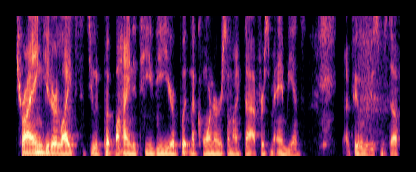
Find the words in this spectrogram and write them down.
triangular lights that you would put behind a TV or put in the corner or something like that for some ambience. I'd be able to do some stuff.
